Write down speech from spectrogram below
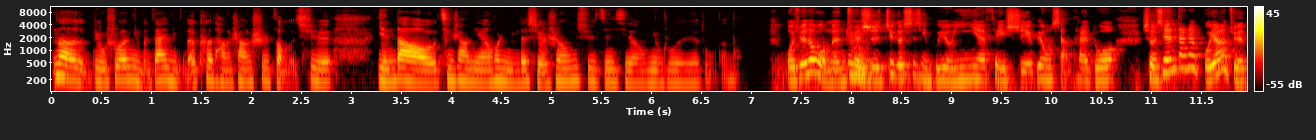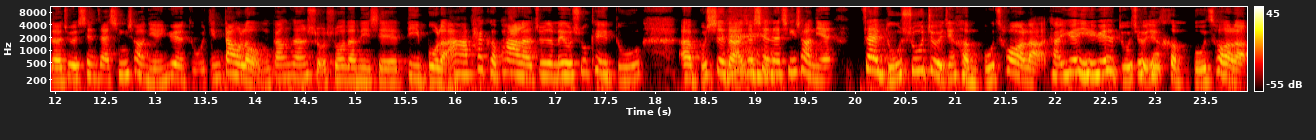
那比如说你们在你们的课堂上是怎么去引导青少年或者你们的学生去进行名著的阅读的呢？我觉得我们确实这个事情不用因噎废食，也不用想太多。首先，大家不要觉得就是现在青少年阅读已经到了我们刚刚所说的那些地步了啊，太可怕了，就是没有书可以读。呃，不是的，就现在青少年 在读书就已经很不错了，他愿意阅读就已经很不错了。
